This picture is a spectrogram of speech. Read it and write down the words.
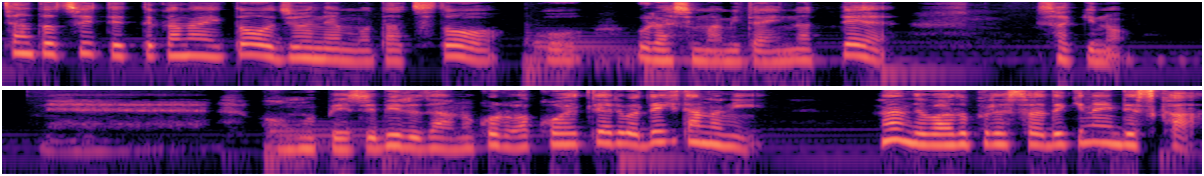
ちゃんとついていってかないと10年も経つと、こう、浦島みたいになって、さっきの、ねホームページビルダーの頃はこうやってやればできたのに、なんでワードプレスはできないんですか？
